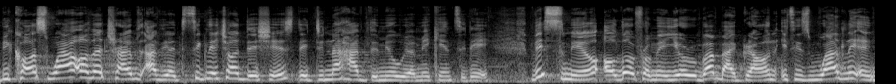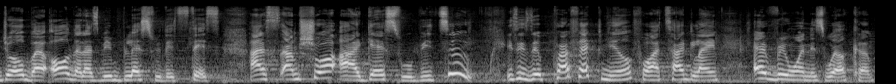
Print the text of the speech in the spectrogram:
Because while other tribes have their signature dishes, they do not have the meal we are making today. This meal, although from a Yoruba background, it is widely enjoyed by all that has been blessed with its taste, as I'm sure our guests will be too. It is a perfect meal for our tagline, everyone is welcome.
